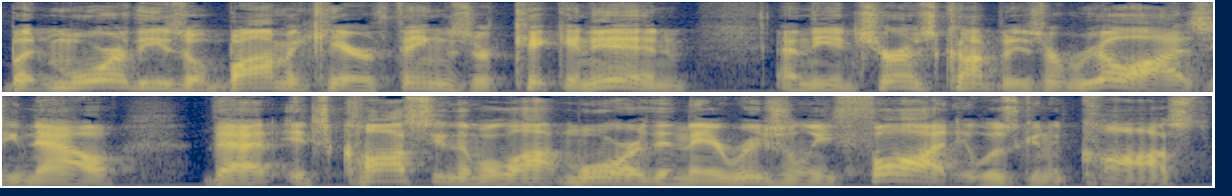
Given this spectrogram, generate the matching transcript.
But more of these Obamacare things are kicking in, and the insurance companies are realizing now that it's costing them a lot more than they originally thought it was going to cost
